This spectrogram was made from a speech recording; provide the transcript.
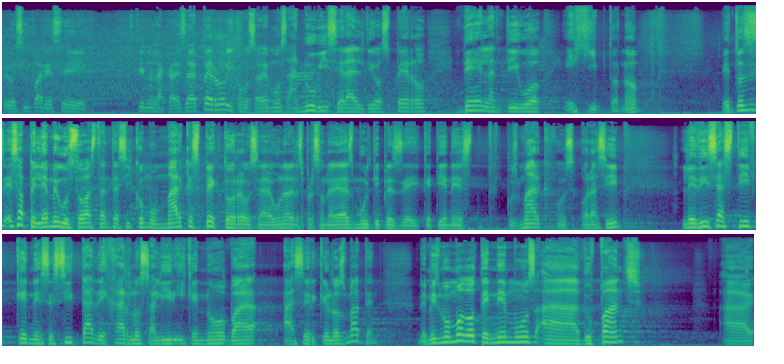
pero sí parece. Tiene la cabeza de perro y como sabemos, Anubis era el dios perro del antiguo Egipto, ¿no? Entonces, esa pelea me gustó bastante, así como Mark Spector, o sea, una de las personalidades múltiples de- que tiene, es, pues Mark, pues, ahora sí, le dice a Steve que necesita dejarlos salir y que no va a hacer que los maten. De mismo modo, tenemos a Dupanch, a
